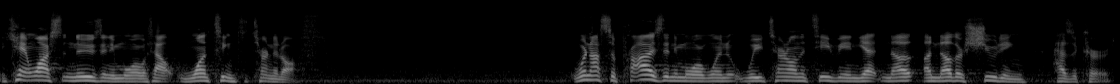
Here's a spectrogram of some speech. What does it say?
You can't watch the news anymore without wanting to turn it off we're not surprised anymore when we turn on the TV and yet no, another shooting has occurred.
